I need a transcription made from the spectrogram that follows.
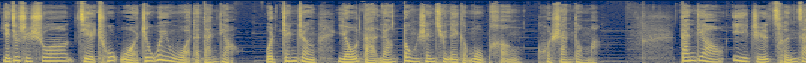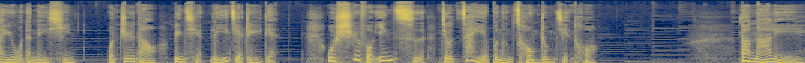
也就是说，解除我这为我的单调。我真正有胆量动身去那个木棚或山洞吗？单调一直存在于我的内心。我知道并且理解这一点，我是否因此就再也不能从中解脱？到哪里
